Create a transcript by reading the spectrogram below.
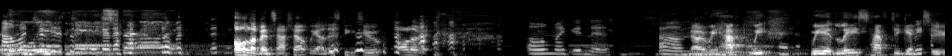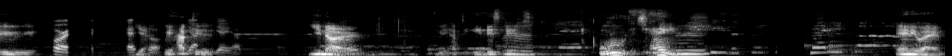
How much of this am I gonna have to listen to? All of it, Sasha. We are listening to all of it. Oh my goodness. Um, No, we have we we at least have to get to yeah, yeah, sure. we have yeah, to- Yeah, yeah. you know we have to hear this bit. Mm-hmm. Ooh, the change. Anyway,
